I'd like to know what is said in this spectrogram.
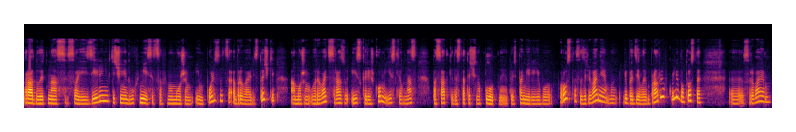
радует нас своей зеленью. В течение двух месяцев мы можем им пользоваться, обрывая листочки, а можем вырывать сразу и с корешком, если у нас посадки достаточно плотные. То есть по мере его роста, созревания мы либо делаем прорывку, либо просто э, срываем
